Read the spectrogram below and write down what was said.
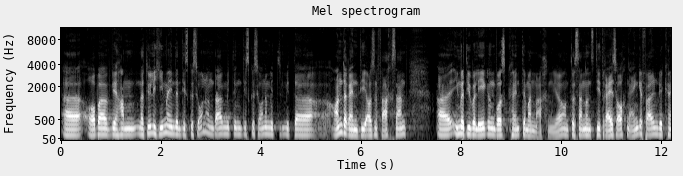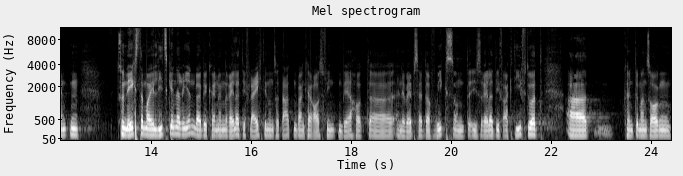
aber wir haben natürlich immer in den Diskussionen und da mit den Diskussionen mit, mit anderen, die aus dem Fach sind, immer die Überlegung, was könnte man machen. Ja? Und da sind uns die drei Sachen eingefallen. Wir könnten zunächst einmal Leads generieren, weil wir können relativ leicht in unserer Datenbank herausfinden, wer hat äh, eine Website auf Wix und ist relativ aktiv dort. Äh, könnte man sagen,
